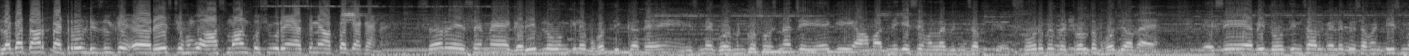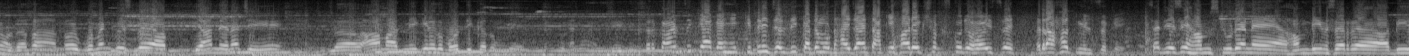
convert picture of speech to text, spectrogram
लगातार पेट्रोल डीजल के रेट जो हैं वो आसमान को छू रहे हैं। ऐसे में आपका क्या कहना है? सर ऐसे में गरीब लोगों के लिए बहुत दिक्कत है। इसमें गवर्नमेंट को सोचना चाहिए कि आम आदमी के से मतलब इन सब सौ रुपये पेट्रोल तो बहुत ज़्यादा है। ऐसे अभी दो तीन साल पहले तो सेवेंटीज़ में होता था तो गवर्नमेंट को इस पर आप ध्यान देना चाहिए। आम आदमी के लिए तो बहुत दिक्कत होंगे। जी जी। सरकार से क्या कहें कितनी जल्दी कदम उठाए जाए ताकि हर एक शख्स को जो है इससे राहत मिल सके? सर जैसे हम स्टूडेंट हैं हम भी सर अभी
